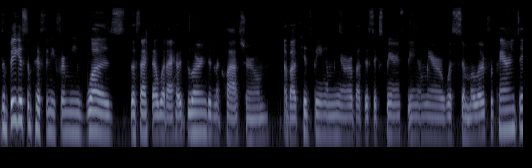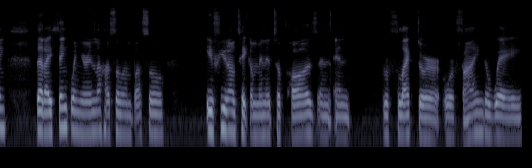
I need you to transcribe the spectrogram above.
the biggest epiphany for me was the fact that what I had learned in the classroom about kids being a mirror, about this experience being a mirror, was similar for parenting that I think when you're in the hustle and bustle, if you don't take a minute to pause and, and reflect or, or find a way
